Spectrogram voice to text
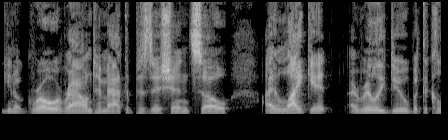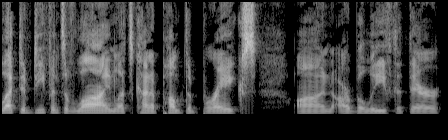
you know, grow around him at the position. So I like it, I really do. But the collective defensive line, let's kind of pump the brakes on our belief that they're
